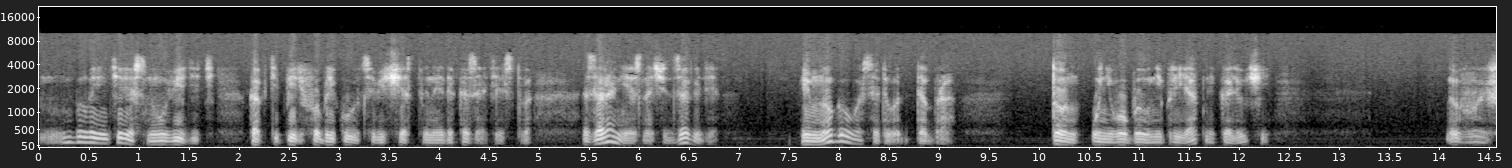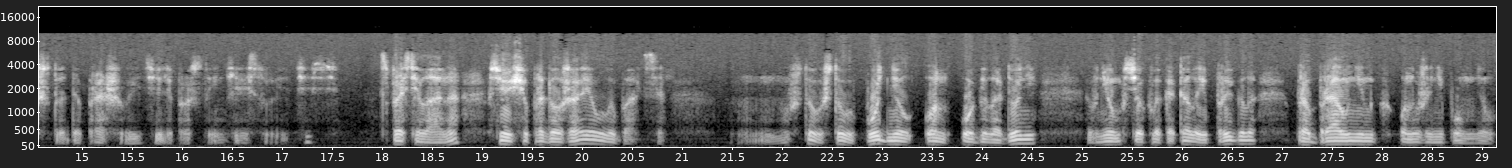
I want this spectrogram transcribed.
было интересно увидеть, как теперь фабрикуются вещественные доказательства. Заранее, значит, загодя. И много у вас этого добра? Тон у него был неприятный, колючий. Вы что, допрашиваете или просто интересуетесь? — спросила она, все еще продолжая улыбаться. «Ну что вы, что вы!» — поднял он обе ладони, в нем все клокотало и прыгало, про Браунинг он уже не помнил.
